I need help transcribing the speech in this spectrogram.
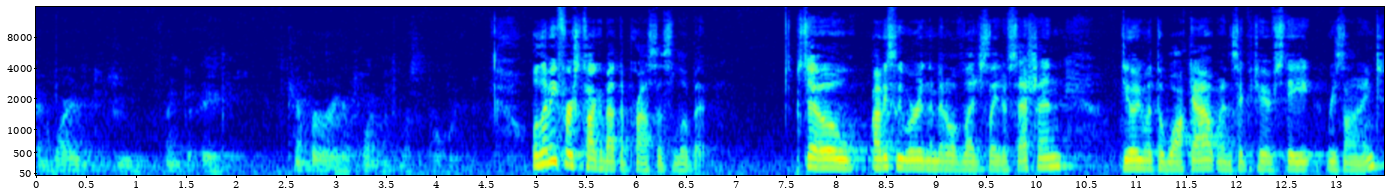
and why did you think a temporary appointment was appropriate? Well, let me first talk about the process a little bit. So obviously, we're in the middle of legislative session, dealing with the walkout when Secretary of State resigned.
